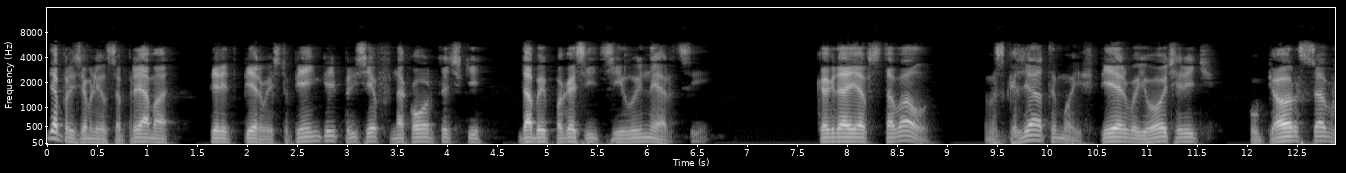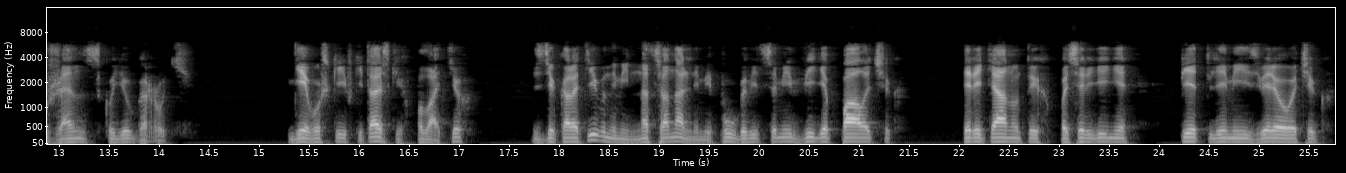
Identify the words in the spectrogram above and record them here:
Я приземлился прямо перед первой ступенькой, присев на корточки, дабы погасить силу инерции. Когда я вставал, взгляд мой в первую очередь уперся в женскую грудь. Девушки в китайских платьях с декоративными национальными пуговицами в виде палочек, перетянутых посередине петлями из веревочек,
